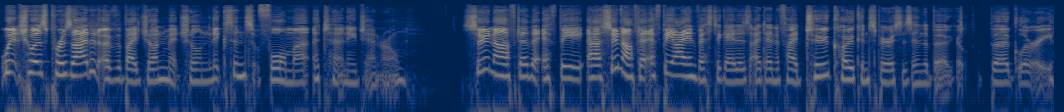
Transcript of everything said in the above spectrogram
which was presided over by John Mitchell, Nixon's former Attorney General. Soon after, the FBI, uh, soon after, FBI investigators identified two co-conspirators in the burg- burglary.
